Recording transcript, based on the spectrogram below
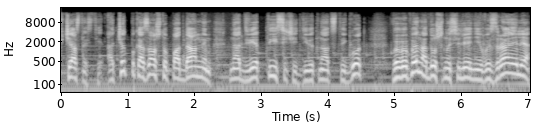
В частности, отчет показал, что по данным на 2019 год ВВП на душу населения в Израиле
